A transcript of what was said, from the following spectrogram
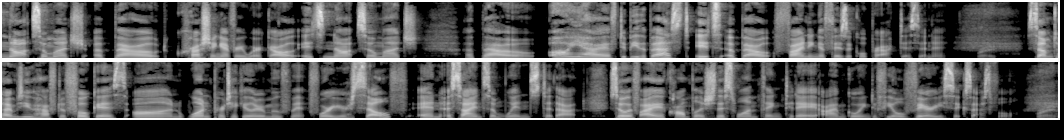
not so much about crushing every workout. It's not so much about, oh, yeah, I have to be the best. It's about finding a physical practice in it. Right. Sometimes you have to focus on one particular movement for yourself and assign some wins to that. So if I accomplish this one thing today, I'm going to feel very successful. Right.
